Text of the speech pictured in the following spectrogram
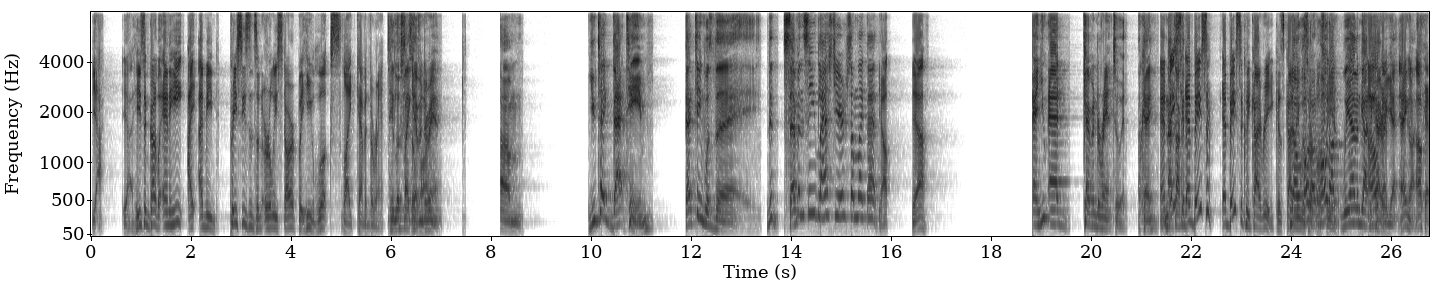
Yeah. Yeah. He's incredible. And he I I mean, preseason's an early start, but he looks like Kevin Durant. He looks like So Kevin far. Durant. Um, you take that team. That team was the the seven seed last year, something like that. Yep. Yeah. And you add Kevin Durant to it. Okay, And, not basi- talking. and basic and basically Kyrie, because Kyrie no, was hold on, hold on. We haven't gotten to Oh, Kyrie yet. Hang on. Okay.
